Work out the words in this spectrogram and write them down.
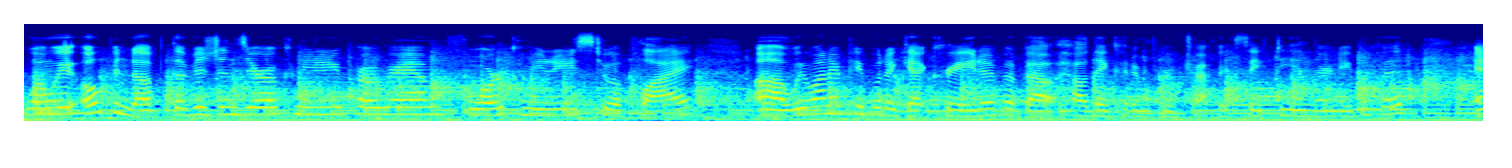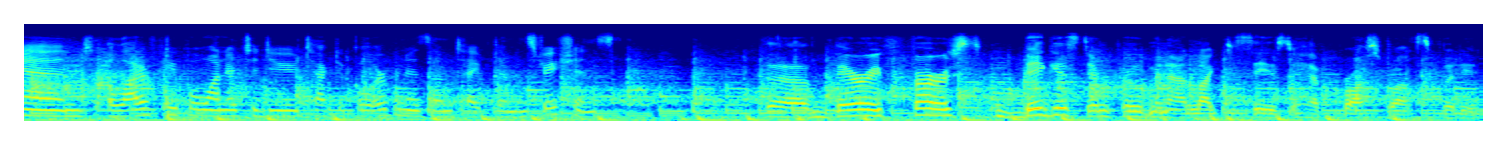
When we opened up the Vision Zero community program for communities to apply, uh, we wanted people to get creative about how they could improve traffic safety in their neighborhood. And a lot of people wanted to do tactical urbanism type demonstrations. The very first biggest improvement I'd like to see is to have crosswalks put in.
